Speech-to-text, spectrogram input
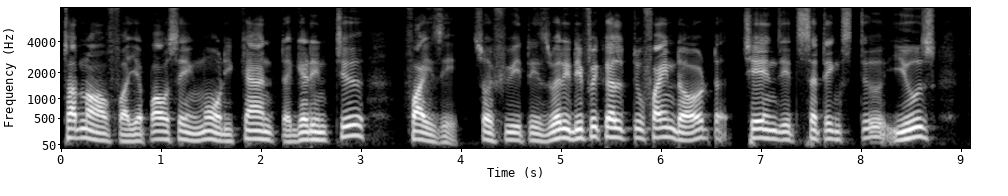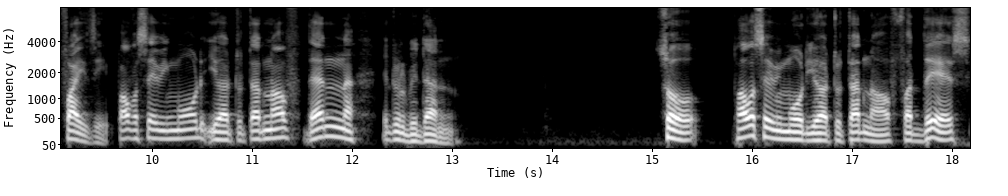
turn off uh, your power saving mode, you can't get into 5G. So if it is very difficult to find out, change its settings to use 5G. Power saving mode you have to turn off, then it will be done. So power saving mode you have to turn off. For this,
